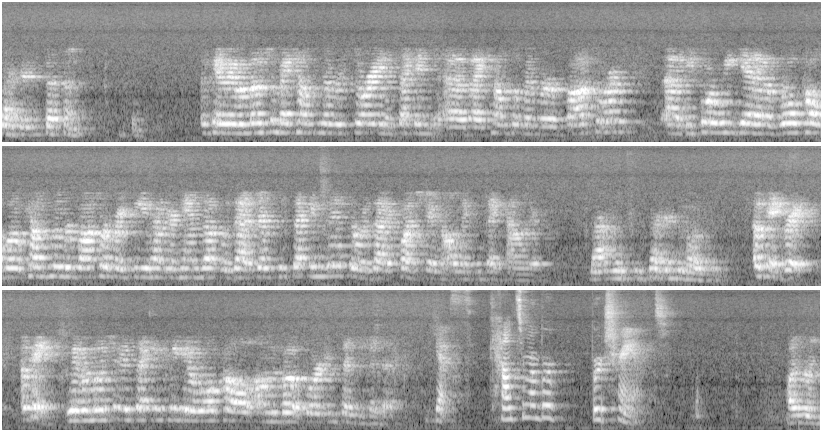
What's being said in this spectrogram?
Second, Second, Okay, we have a motion by Councilmember Storey and a second, uh, by Councilmember Bottorff. Uh, before we get a roll call vote, Councilmember Bottorff, I see you have your hands up. Was that just to second this, or was that a question on the consent calendar? that was the second motion. Okay, great. Okay, we have a motion and a second. Can we get a roll call on the vote for consent agenda? Yes. Councilmember Bertrand. I agree.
